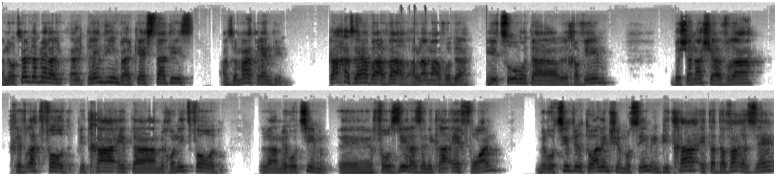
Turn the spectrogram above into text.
אני רוצה לדבר על, על טרנדים ועל case studies, אז מה הטרנדים? ככה זה היה בעבר, עולם העבודה. ייצרו את הרכבים, בשנה שעברה חברת פורד פיתחה את המכונית פורד למרוצים, פורזילה זה נקרא F1, מרוצים וירטואליים שהם עושים, היא פיתחה את הדבר הזה,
